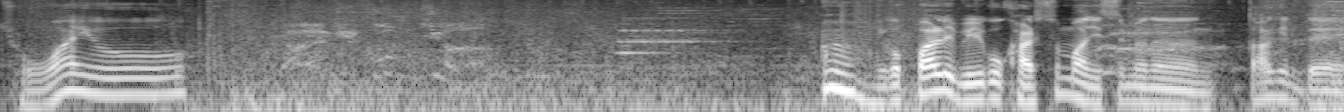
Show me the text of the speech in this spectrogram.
좋아요. 이거 빨리 밀고 갈 수만 있으면은 딱인데.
